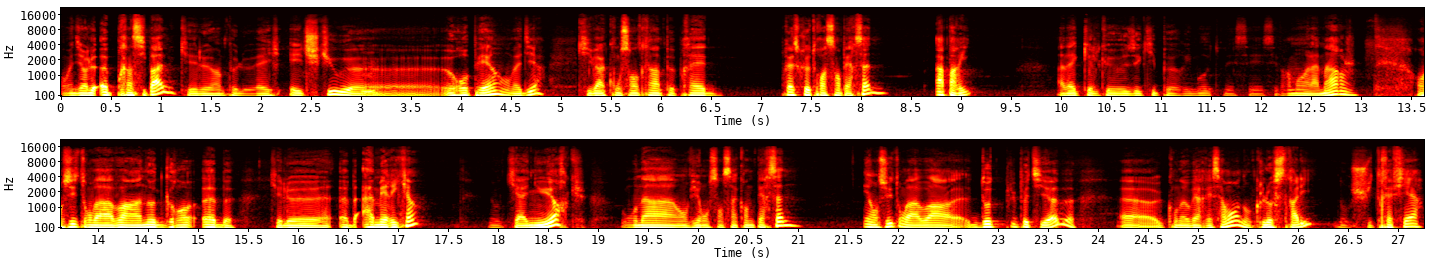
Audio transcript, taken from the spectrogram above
on va dire, le hub principal, qui est un peu le HQ euh, mm. européen, on va dire, qui va concentrer à peu près presque 300 personnes à Paris, avec quelques équipes remote, mais c'est vraiment à la marge. Ensuite, on va avoir un autre grand hub, qui est le hub américain, qui est à New York, où on a environ 150 personnes. Et ensuite, on va avoir d'autres plus petits hubs euh, qu'on a ouverts récemment, donc l'Australie. Je suis très fier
